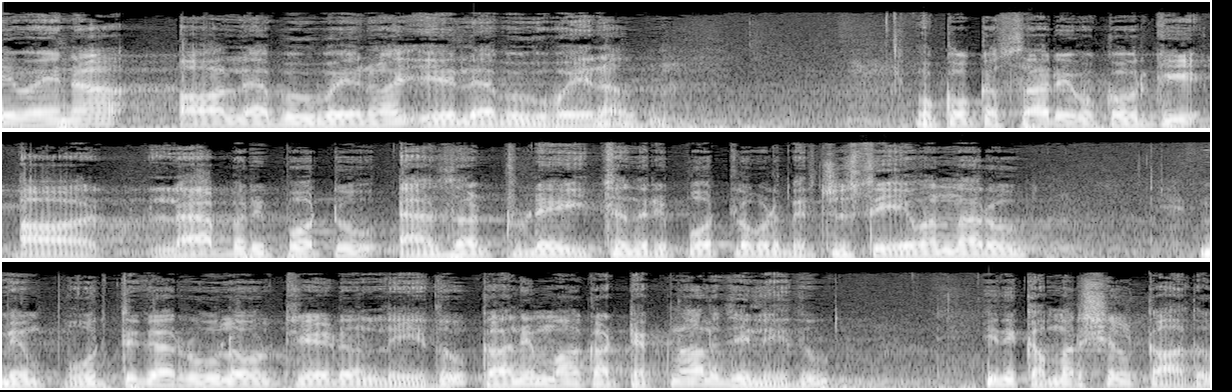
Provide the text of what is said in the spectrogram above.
ఏమైనా ఆ ల్యాబ్కు పోయినా ఏ ల్యాబ్కు పోయినా ఒక్కొక్కసారి ఒక్కొక్కరికి ఆ lab report as on today ఇచ్చిన రిపోర్ట్లో కూడా మీరు చూస్తే ఏమన్నారు? మేము పూర్తిగా రూల్ అవుట్ చేయడం లేదు కానీ మాకు ఆ టెక్నాలజీ లేదు. ఇది కమర్షియల్ కాదు.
